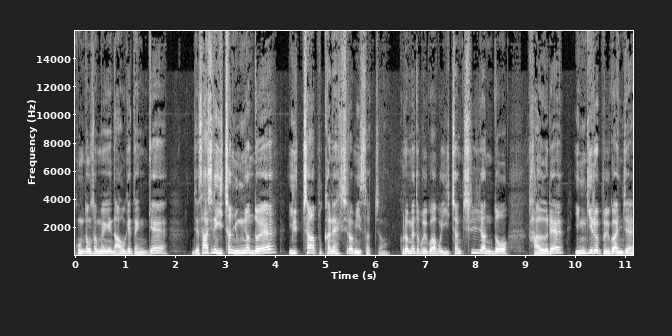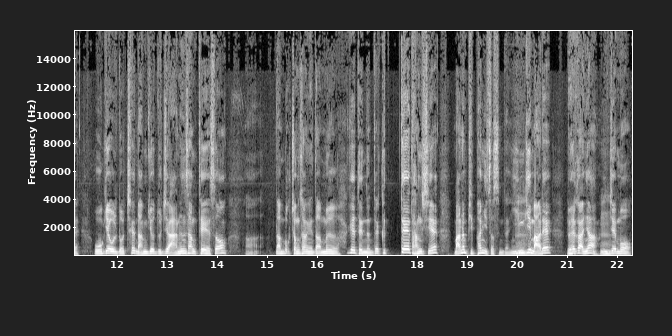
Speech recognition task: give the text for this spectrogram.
공동성명이 나오게 된 게 이제 사실은 2006년도에 1차 북한의 핵실험이 있었죠. 그럼에도 불구하고 2007년도 가을에 임기를 불과 이제 5개월도 채 남겨두지 않은 상태에서 아, 남북 정상회담을 하게 됐는데 그때 당시에 많은 비판이 있었습니다. 임기 음. 말에 왜 가냐? 음. 이제 뭐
